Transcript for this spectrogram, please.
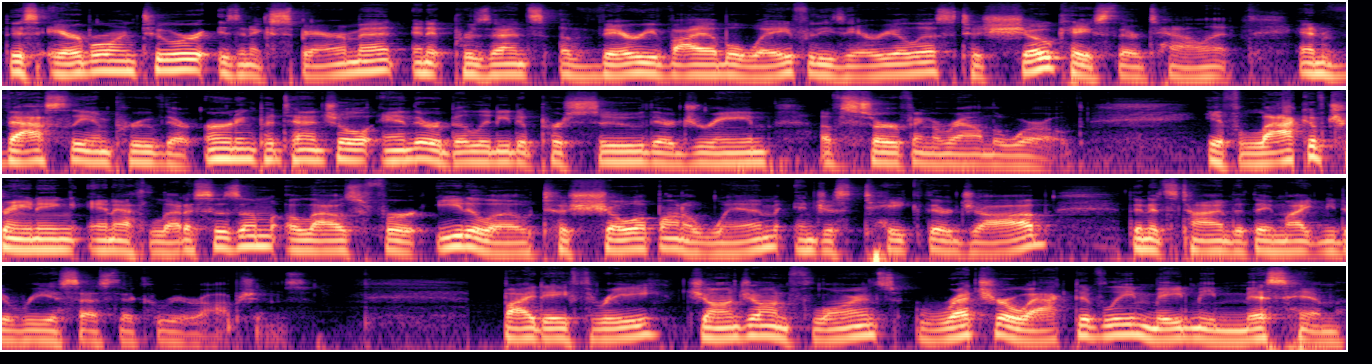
This airborne tour is an experiment, and it presents a very viable way for these aerialists to showcase their talent and vastly improve their earning potential and their ability to pursue their dream of surfing around the world. If lack of training and athleticism allows for Italo to show up on a whim and just take their job, then it's time that they might need to reassess their career options. By day three, John John Florence retroactively made me miss him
